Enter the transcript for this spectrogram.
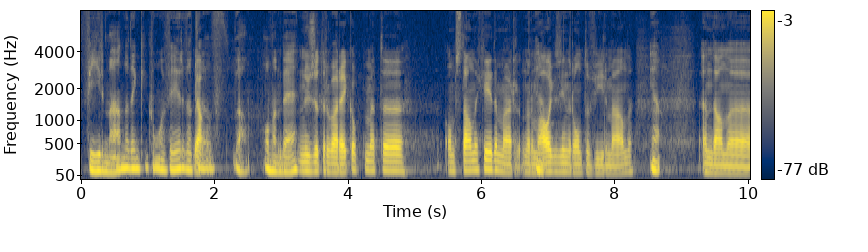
vier maanden, denk ik ongeveer. Dat, Ja. eh, of- om en bij. Nu zit er wat rek op met de omstandigheden, maar normaal gezien rond de vier maanden. Ja. En dan eh,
